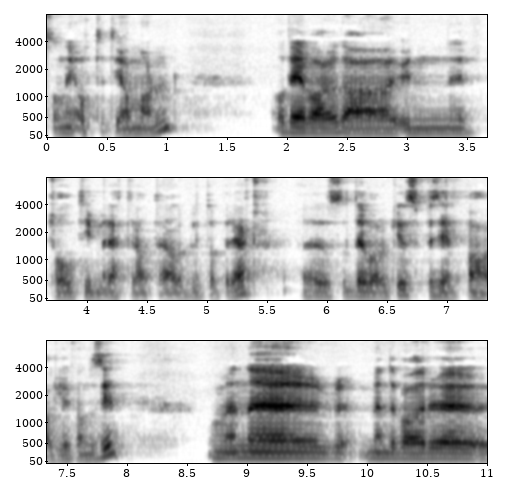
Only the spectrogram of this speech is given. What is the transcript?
sånn i åttetida om morgenen. Og det var jo da under tolv timer etter at jeg hadde blitt operert. Eh, så det var jo ikke spesielt behagelig, kan du si. Men, eh, men, det var eh,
